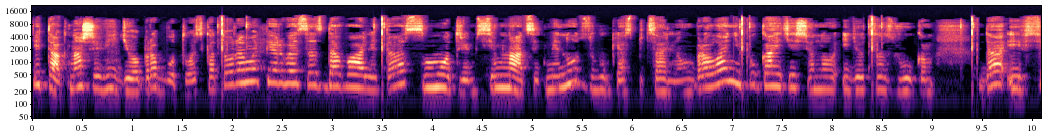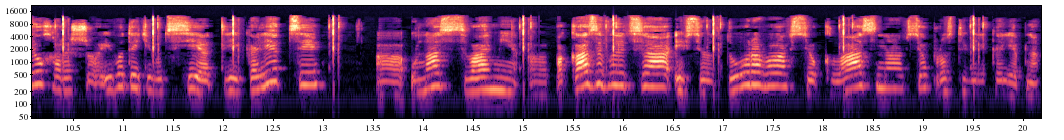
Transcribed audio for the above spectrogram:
Итак, наше видео обработалось, которое мы первое создавали. Да? Смотрим 17 минут. Звук я специально убрала, не пугайтесь, оно идет со звуком. Да, и все хорошо. И вот эти вот все три коллекции а, у нас с вами а, показываются, и все здорово, все классно, все просто великолепно.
